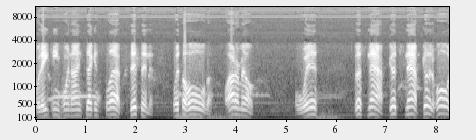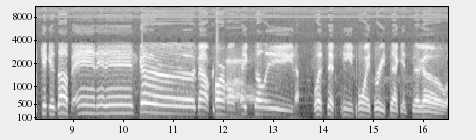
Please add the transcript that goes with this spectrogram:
with 18.9 seconds left. Sisson with the hold. Loudermilk with the snap. Good snap. Good hold. Kick is up, and it is good. Mount Carmel takes the lead with 15.3 seconds to go.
